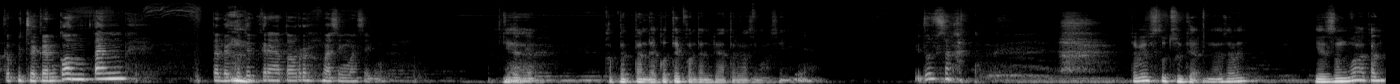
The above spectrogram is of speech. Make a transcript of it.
kebijakan konten tanda kutip kreator masing-masing. Ya. Konten tanda kutip konten kreator masing-masing. Itu sangat tapi setuju gak nggak salah. Ya semua akan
